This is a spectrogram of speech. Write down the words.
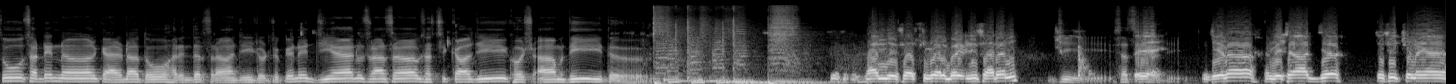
ਸੋ ਸਾਡੇ ਨਾਲ ਕੈਨੇਡਾ ਤੋਂ ਹਰਿੰਦਰ ਸਰਾਂ ਜੀ ਜੁੜ ਚੁੱਕੇ ਨੇ। ਜੀ ਆਇਆਂ ਨੂੰ ਸਰਾਂ ਸਾਹਿਬ ਸਤਿ ਸ਼੍ਰੀ ਅਕਾਲ ਜੀ ਖੁਸ਼ ਆਮਦੀਦ। ਹਾਂਜੀ ਸਤਿ ਸ਼੍ਰੀ ਅਕਾਲ ਬਾਈ ਜੀ ਸਾਰਿਆਂ ਨੂੰ। ਜੀ ਸਤਿ ਸ਼੍ਰੀ ਅਕਾਲ ਜੀ। ਜਿਹੜਾ ਵਿਸ਼ਾ ਅੱਜ ਤੁਸੀਂ ਚੁਣਿਆ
